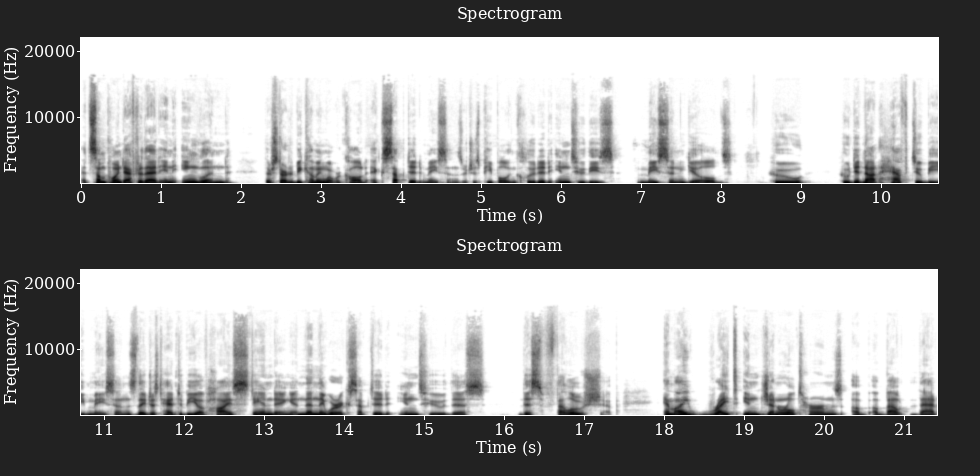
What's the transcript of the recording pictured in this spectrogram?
at some point after that in England, there started becoming what were called accepted masons, which is people included into these mason guilds who who did not have to be masons they just had to be of high standing and then they were accepted into this this fellowship am i right in general terms of, about that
